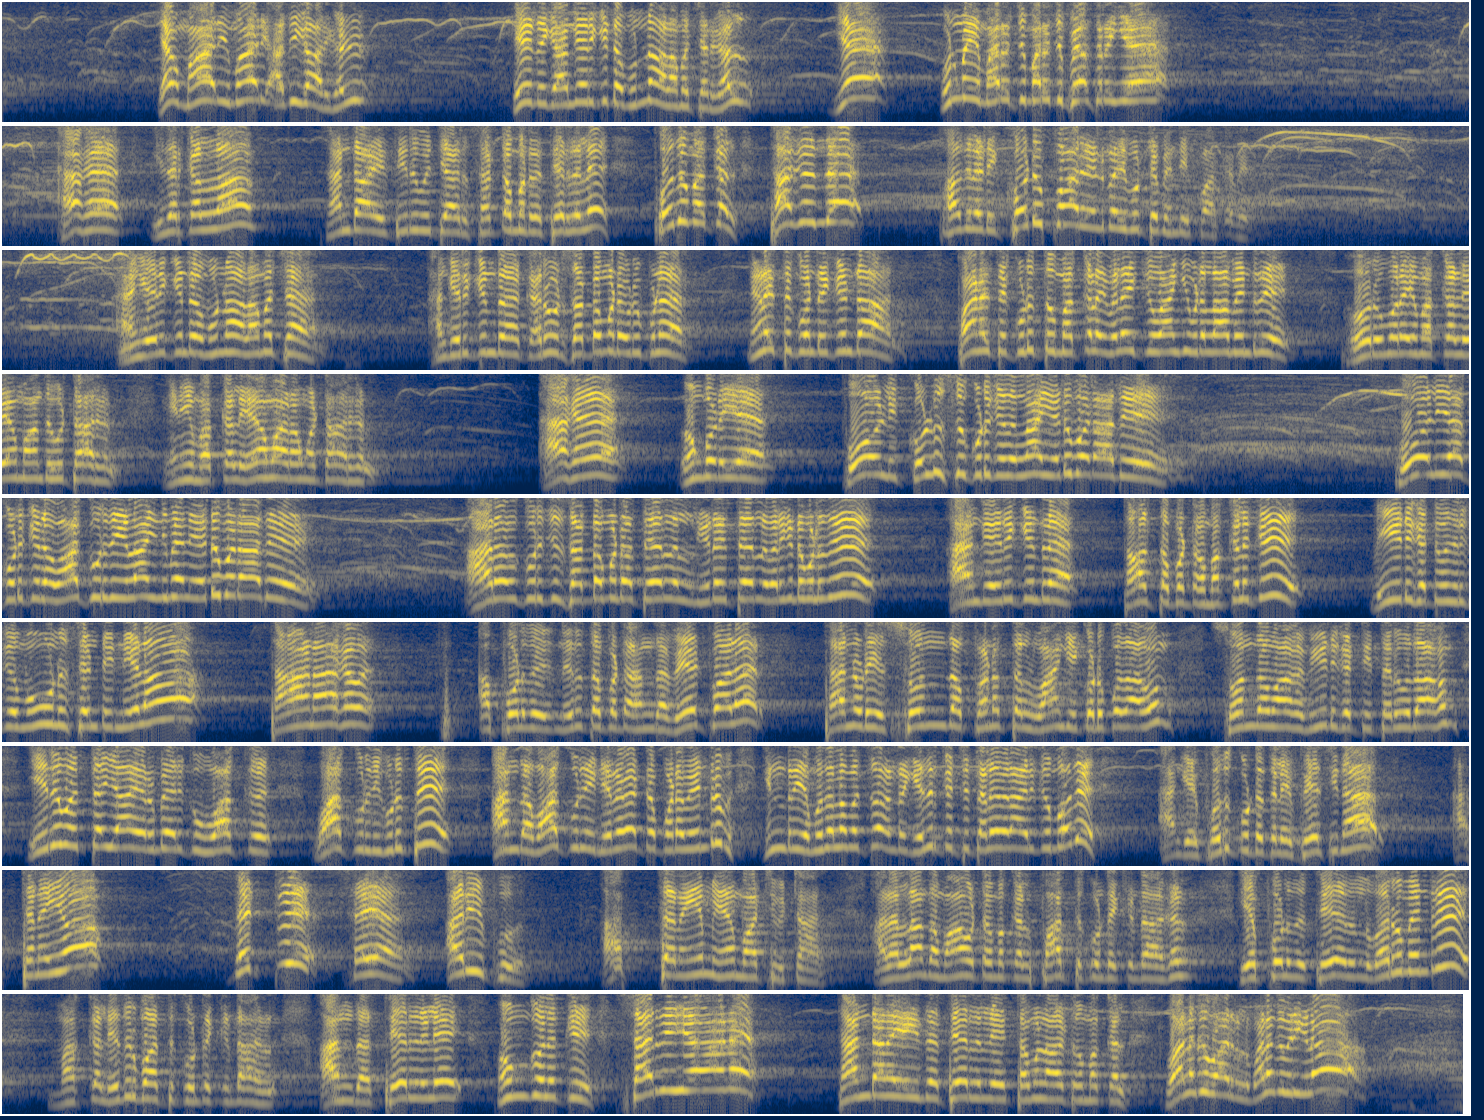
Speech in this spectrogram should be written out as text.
ஏன் மாறி மாறி அதிகாரிகள் இன்னைக்கு அங்க இருக்கின்ற முன்னாள் அமைச்சர்கள் ஏன் உண்மையை மறைச்சு மறைச்சு பேசுறீங்க? ஆக இதற்கெல்லாம் இரண்டாயிரத்தி இருபத்தி ஆறு சட்டமன்ற தேர்தலில் பொதுமக்கள் தகுந்த பதிலடி கொடுப்பார் என்பதை மட்டும் எண்ணி பார்க்க வேண்டும். அங்க இருக்கின்ற முன்னாள் அமைச்சர் அங்க இருக்கின்ற கரூர் சட்டமன்ற உறுப்பினர் நினைத்துக் கொண்டிருக்கின்றார் பணத்தை கொடுத்து மக்களை விலைக்கு வாங்கி விடலாம் என்று ஒரு முறை மக்கள் ஏமாந்து விட்டார்கள். இனி மக்கள் ஏமாற மாட்டார்கள். ஆக உங்களுடைய போலி கொலுசு கொடுக்கிறதெல்லாம் எடுபடாது. போலியா கொடுக்கிற வாக்குறுதிகள்லாம் இனிமேல் எடுபடாது. அரவக்குறிச்சி சட்டமன்ற தேர்தல் இடைத்தேர்தல் வருகின்ற பொழுது அங்க இருக்கின்ற தாழ்த்தப்பட்ட மக்களுக்கு வீடு கட்டுவதற்கு மூணு சென்ட் நிலம் தானாக அப்பொழுது நிறுத்தப்பட்ட அந்த வேட்பாளர் தன்னுடைய சொந்த பணத்தில் வாங்கி கொடுப்பதாகவும் சொந்தமாக வீடு கட்டி தருவதாகவும் இருபத்தையாயிரம் பேருக்கு வாக்கு வாக்குறுதி கொடுத்து அந்த வாக்குறுதி நிறைவேற்றப்பட வேண்டும். இன்றைய முதலமைச்சர் அன்றைய எதிர்க்கட்சி தலைவராக இருக்கும்போது அங்கே பொதுக்கூட்டத்திலே பேசினார். அத்தனையும் வெற்று செய்ய அறிவிப்பு. அத்தனையும் ஏமாற்றி விட்டார். அதெல்லாம் அந்த மாவட்ட மக்கள் பார்த்து கொண்டிருக்கின்றார்கள். எப்பொழுது தேர்தல் வரும் என்று மக்கள் எதிர்பார்த்து கொண்டிருக்கின்றார்கள். அந்த தேர்தலிலே உங்களுக்கு சரியான தண்டனை இந்த தேர்தலிலே தமிழ்நாட்டு மக்கள் வழங்குவார்கள். வழங்குவீர்களா?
